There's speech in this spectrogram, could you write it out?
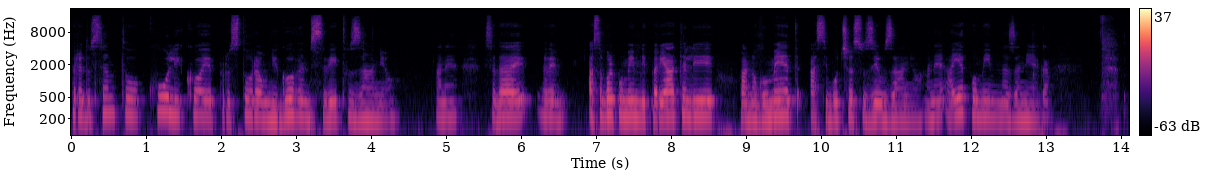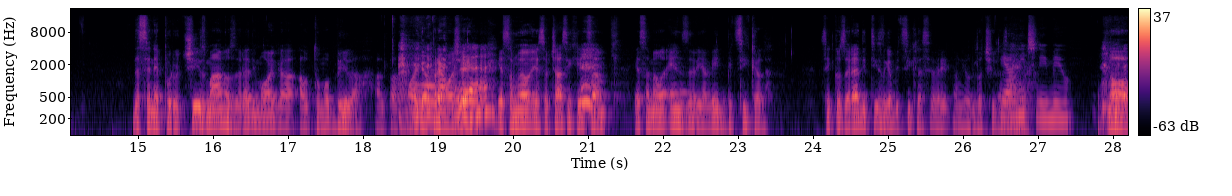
Predvsem to, koliko je prostora v njegovem svetu za njo. Sedaj, ne vem, a so bolj pomembni prijatelji, pa nogomet, a si bo čas vzel za njo, a, a je pomembna za njega. Da se ne poroči z mano zaradi mojega avtomobila ali pa mojega premoženja. Ja. jaz, sem imel, jaz sem včasih hecam, jaz sem imel en zarjavet bicikl. Sejko, zaradi tistega bicikla se verjetno ni odločila. Ja, nič ni imel. No,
